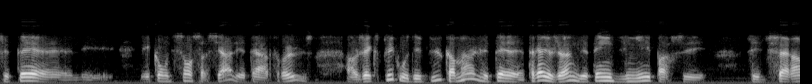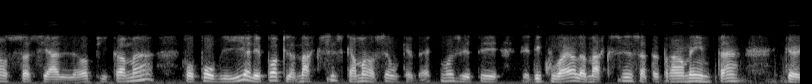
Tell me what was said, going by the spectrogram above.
c'était euh, les, conditions sociales étaient affreuses. Alors, j'explique au début comment j'étais très jeune, j'étais indigné par ces, différences sociales-là. Puis comment, il ne faut pas oublier, à l'époque, le marxisme commençait au Québec. Moi, j'ai découvert le marxisme à peu près en même temps que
